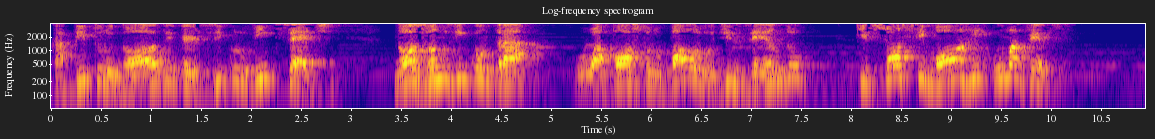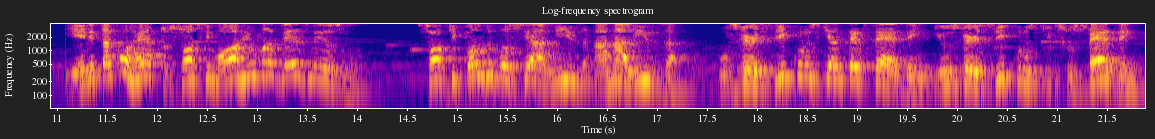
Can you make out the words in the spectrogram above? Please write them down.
capítulo 9, versículo 27, nós vamos encontrar o apóstolo Paulo dizendo que só se morre uma vez. E ele está correto, só se morre uma vez mesmo. Só que quando você analisa, os versículos que antecedem e os versículos que sucedem,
